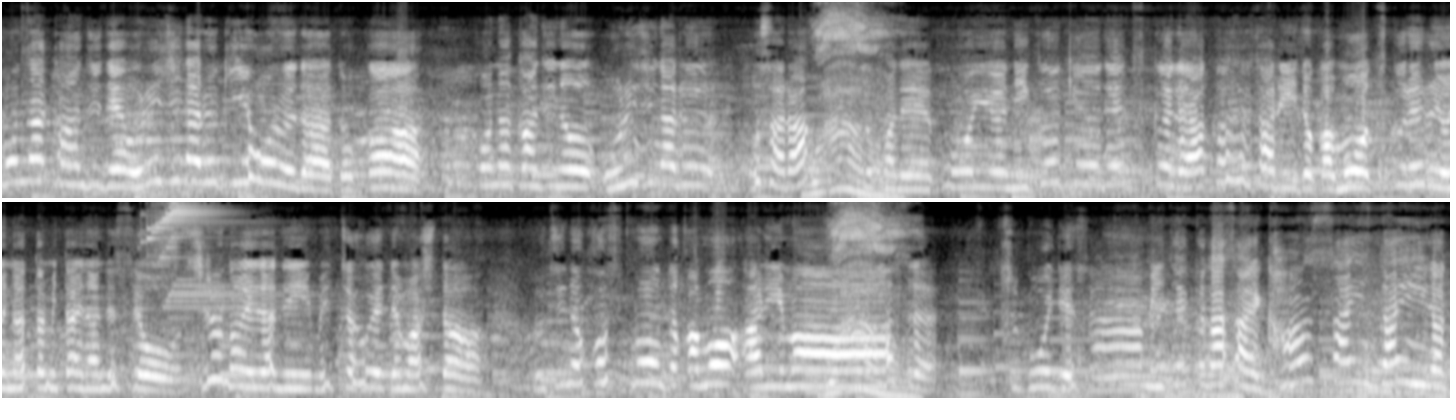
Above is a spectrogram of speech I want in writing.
こんな感じでオリジナルキーホルダーとか、こんな感じのオリジナルお皿？とかね、こういう肉球で作るアクセサリーとかも作れるようになったみたいなんですよ。知らない間にめっちゃ増えてました。うちのコスプーンとかもあります。すごいですね。見てください。関西大学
